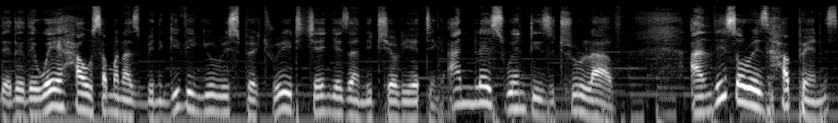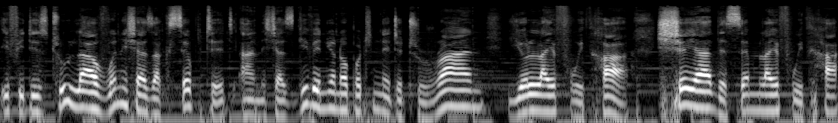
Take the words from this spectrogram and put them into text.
the, the, the, way how someone has been giving you respect really changes and deteriorating. Unless when it is true love and this always happens if it is true love when she has accepted and she has given you an opportunity to run your life with her, share the same life with her,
